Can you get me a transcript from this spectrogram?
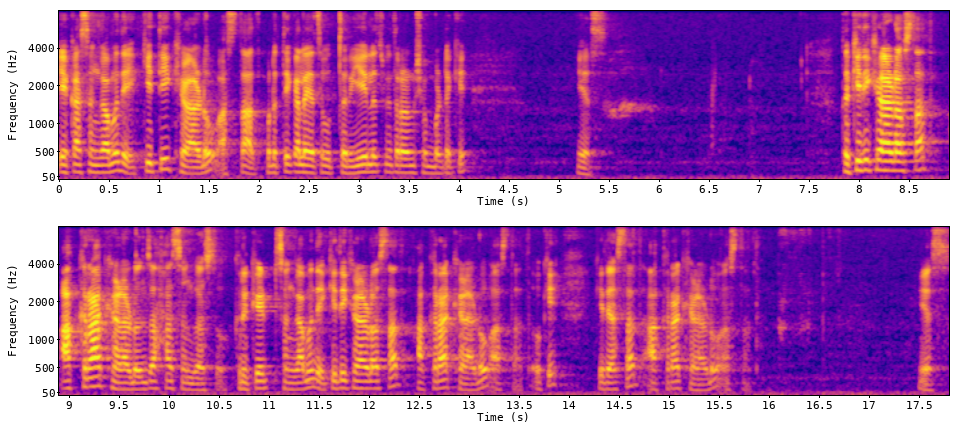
एका संघामध्ये किती खेळाडू असतात? प्रत्येकाला याचं उत्तर येईलच मित्रांनो शंभर टक्के. येस तर किती खेळाडू असतात? अकरा खेळाडूंचा हा संघ असतो. क्रिकेट संघामध्ये किती खेळाडू असतात? अकरा खेळाडू असतात. ओके? किती असतात? अकरा खेळाडू असतात. Yes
